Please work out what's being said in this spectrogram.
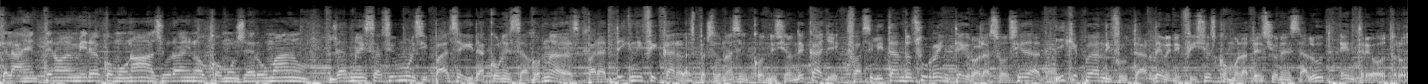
que la gente no me mire como una basura, sino como un ser humano. La administración municipal seguirá con estas jornadas para dignificar a las personas en condición de calle, facilitando su reintegro a la sociedad y que puedan disfrutar de beneficios como la atención en salud, entre otros.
